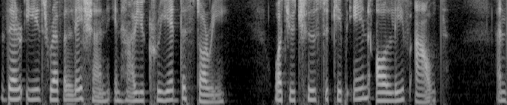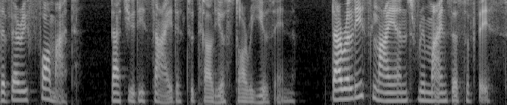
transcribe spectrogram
There is revelation in how you create the story, what you choose to keep in or leave out, and the very format that you decide to tell your story using. Darrelise Lyons reminds us of this.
